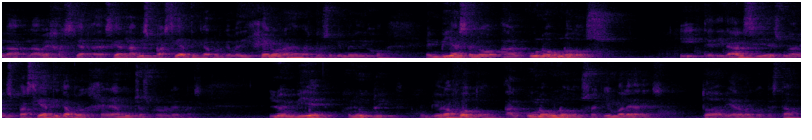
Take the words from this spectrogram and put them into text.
la, la, abeja, eh, la avispa asiática, porque me dijeron, además, no sé quién me lo dijo, envíaselo al 112 y te dirán si es una avispa asiática porque genera muchos problemas. Lo envié en un tweet, envié una foto al 112 aquí en Baleares, todavía no me ha contestado.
